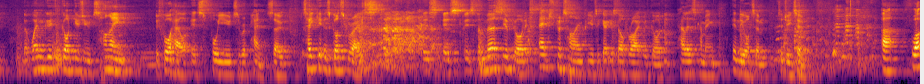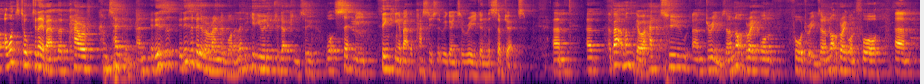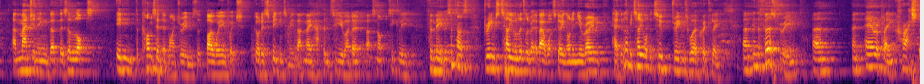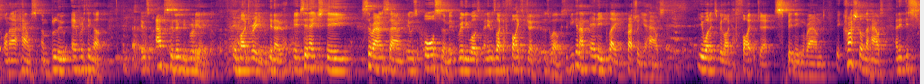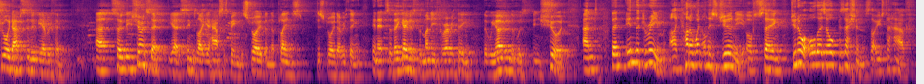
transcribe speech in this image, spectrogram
that when God gives you time before hell, it's for you to repent. So take it as God's grace. It's, it's, it's the mercy of God. It's extra time for you to get yourself right with God. Hell is coming in the autumn to G2. Uh, well, I want to talk today about the power of contentment, and it is, a, it is a bit of a random one. And let me give you an introduction to what set me thinking about the passage that we're going to read and the subject. Um, uh, about a month ago, I had two um, dreams, and I'm not a great one for dreams, and I'm not a great one for um, imagining that there's a lot in the content of my dreams that by way of which God is speaking to me. That may happen to you. I don't. That's not particularly for me. But sometimes dreams tell you a little bit about what's going on in your own head. And let me tell you what the two dreams were quickly. Um, in the first dream, um, an aeroplane crashed on our house and blew everything up. It was absolutely brilliant in my dream. You know, it's in HD, surround sound. It was awesome. It really was. And it was like a fighter jet as well. So if you can have any plane crash on your house, you want it to be like a fighter jet spinning around. It crashed on the house and it destroyed absolutely everything. Uh, so the insurance said, yeah, it seems like your house has been destroyed and the plane's destroyed everything in it. So they gave us the money for everything that we owned that was insured. And then in the dream, I kind of went on this journey of saying, do you know what? All those old possessions that I used to have,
